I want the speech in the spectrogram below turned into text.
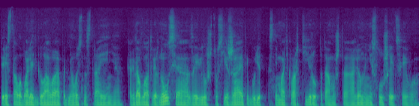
Перестала болеть голова, поднялось настроение. Когда Влад вернулся, заявил, что съезжает и будет снимать квартиру, потому что Алена не слушается его.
